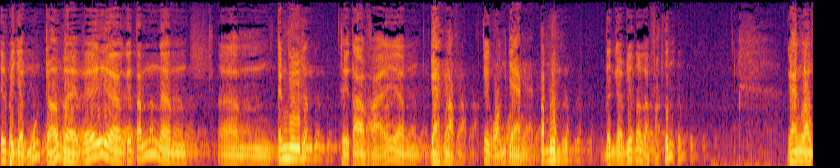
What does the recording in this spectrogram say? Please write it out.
cho nên bây giờ muốn trở về với ờ, cái tánh uh, uh, chân như đó thì ta phải uh, gạt lọc cái quặng vàng tâm linh đỉnh cao nhất đó là phật tính. Gạn lọc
